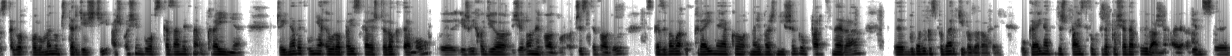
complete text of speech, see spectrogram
z tego wolumenu 40 aż 8 było wskazanych na Ukrainie. Czyli nawet Unia Europejska jeszcze rok temu, y, jeżeli chodzi o zielony wodór, o czysty wodór, wskazywała Ukrainę jako najważniejszego partnera y, budowy gospodarki wodorowej. Ukraina to też państwo, które posiada uran, a więc y,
